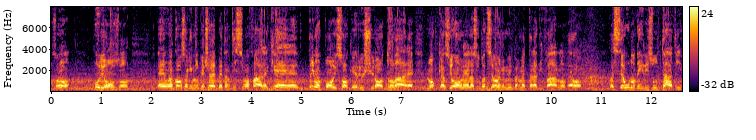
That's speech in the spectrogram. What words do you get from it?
Sono curioso, è una cosa che mi piacerebbe tantissimo fare, che prima o poi so che riuscirò a trovare l'occasione e la situazione che mi permetterà di farlo, però questo è uno dei risultati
